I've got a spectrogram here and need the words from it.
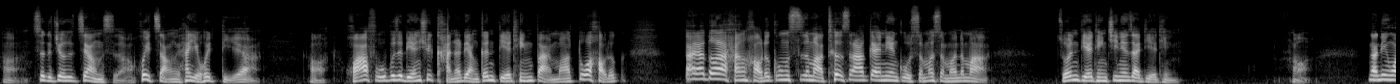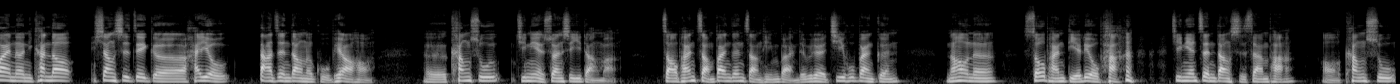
啊这个就是这样子啊，会涨它也会跌啊。啊，华孚不是连续砍了两根跌停板吗？多好的，大家都在喊好的公司嘛，特斯拉概念股什么什么的嘛。昨天跌停，今天再跌停。好，啊，那另外呢，你看到像是这个还有大震荡的股票哈，呃，康舒今天也算是一档嘛，早盘涨半根涨停板，对不对？几乎半根，然后呢收盘跌六趴，今天震荡十三趴。哦，康舒。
